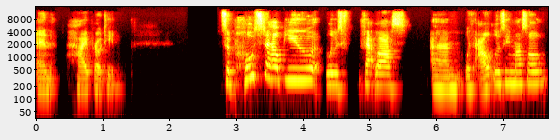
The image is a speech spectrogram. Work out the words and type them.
and high protein. Supposed to help you lose fat loss um, without losing muscle.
